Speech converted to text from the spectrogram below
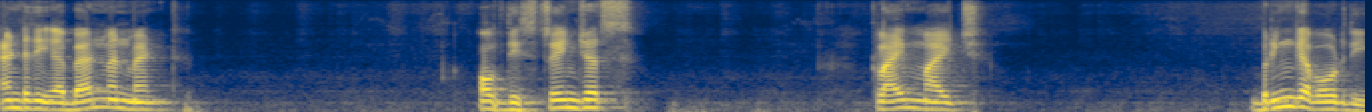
and the abandonment of the strangers claim might bring about the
